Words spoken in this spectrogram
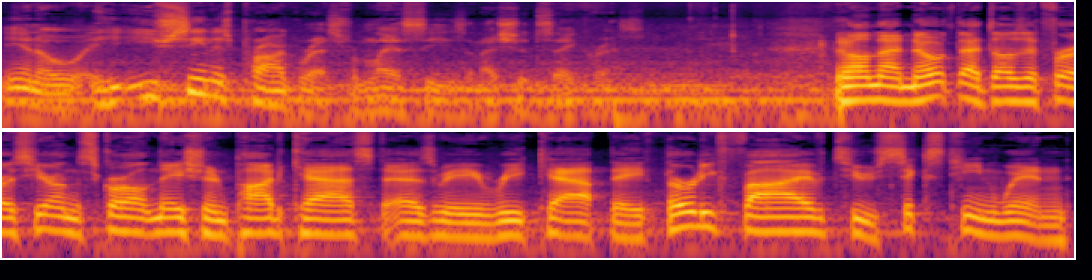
you know he, you've seen his progress from last season i should say chris and on that note, that does it for us here on the Scarlet Nation podcast as we recap a 35 to 16 win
